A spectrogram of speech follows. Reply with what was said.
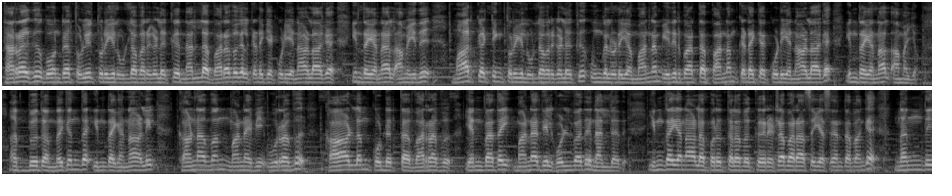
தரகு போன்ற தொழில்துறையில் உள்ளவர்களுக்கு நல்ல வரவுகள் கிடைக்கக்கூடிய நாளாக இன்றைய நாள் அமைது. மார்க்கெட்டிங் துறையில் உள்ளவர்களுக்கு உங்களுடைய மனம் எதிர்பார்த்த பணம் கிடைக்கக்கூடிய நாளாக இன்றைய நாள் அமையும். அற்புதம் மிகுந்த இன்றைய நாளில் கணவன் மனைவி உறவு காலம் கொடுத்த வரவு. என்பதை மனதில் கொள்வது நல்லது. இன்றைய நாளை பொறுத்தளவுக்கு ரிஷபராசியை சேர்ந்தவங்க நந்தி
